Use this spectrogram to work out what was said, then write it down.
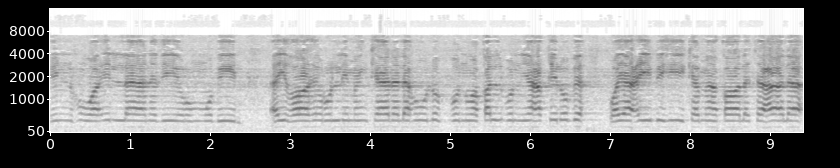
إن هو إلا نذير مبين. أي ظاهر لمن كان له لب وقلب يعقل به ويعي به كما قال تعالى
